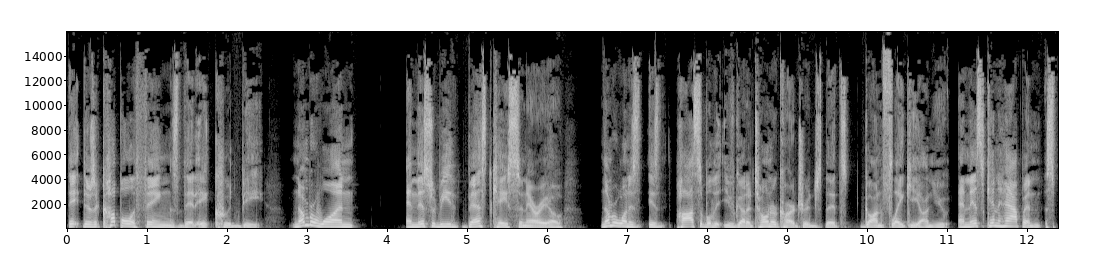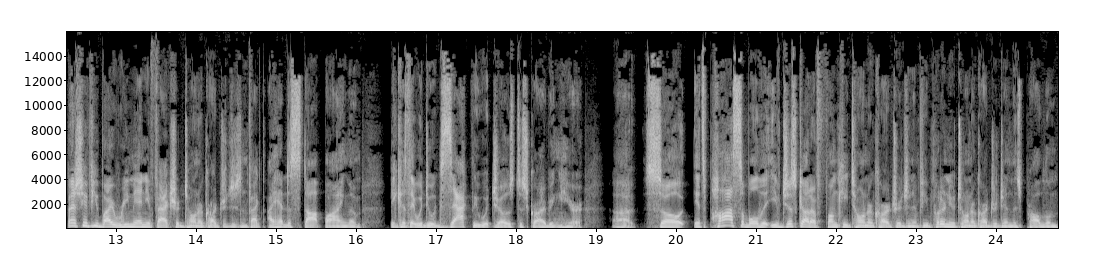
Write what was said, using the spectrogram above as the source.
they, there's a couple of things that it could be. Number one, and this would be best case scenario number one is is possible that you've got a toner cartridge that's gone flaky on you and this can happen especially if you buy remanufactured toner cartridges in fact i had to stop buying them because they would do exactly what joe's describing here uh, so it's possible that you've just got a funky toner cartridge and if you put a new toner cartridge in this problem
